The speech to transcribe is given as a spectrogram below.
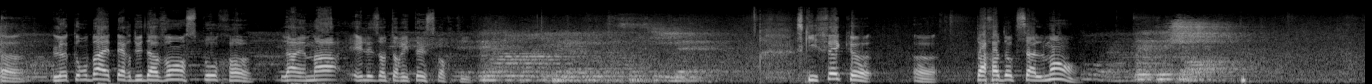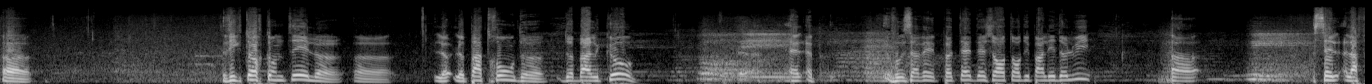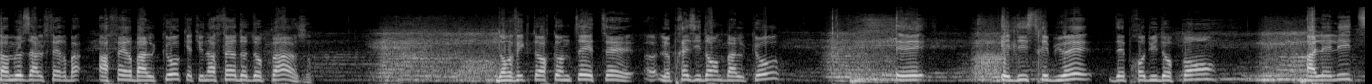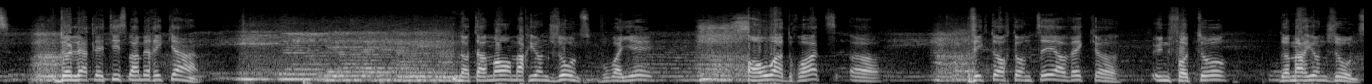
euh, le combat est perdu d'avance pour euh, l'AMA et les autorités sportives. Ce qui fait que, euh, paradoxalement, Victor Conte, le, le, patron de, de Balco, vous avez peut-être déjà entendu parler de lui. Euh, c'est la fameuse affaire, Balco, qui est une affaire de dopage. Donc Victor Conte était euh, le président de Balco et il distribuait des produits dopants à l'élite de l'athlétisme américain, notamment Marion Jones. Vous voyez en haut à droite euh, Victor Conte avec une photo de Marion Jones.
